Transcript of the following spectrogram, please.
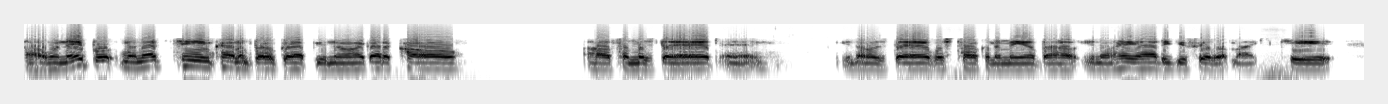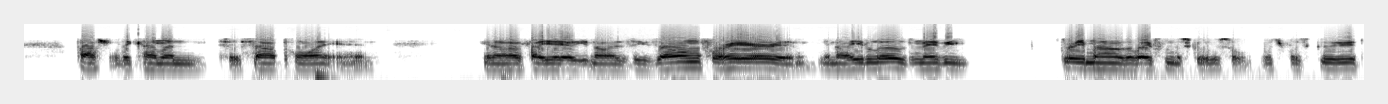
Uh, when they broke, when that team kind of broke up, you know, I got a call uh, from his dad, and you know, his dad was talking to me about, you know, hey, how do you feel about my kid possibly coming to South Pointe, and you know, if I, you know, is he zoned for here, and you know, he lives maybe three miles away from the school, so which was good.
